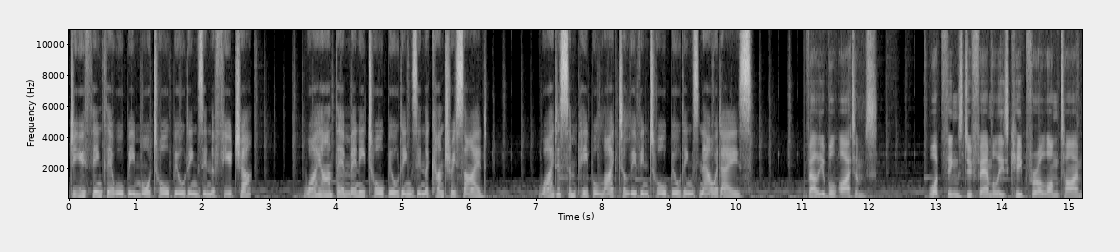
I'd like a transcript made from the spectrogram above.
Do you think there will be more tall buildings in the future? Why aren't there many tall buildings in the countryside? Why do some people like to live in tall buildings nowadays? Valuable items. What things do families keep for a long time?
